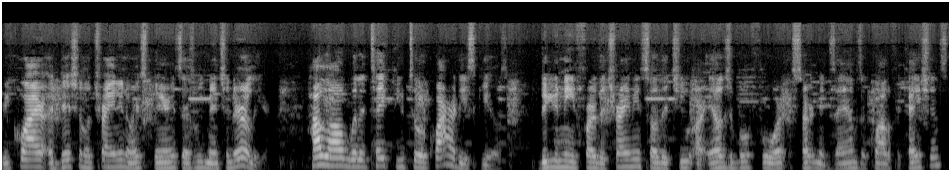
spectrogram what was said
require additional training or experience, as we mentioned earlier. How long will it take you to acquire these skills? Do you need further training so that you are eligible for certain exams or qualifications?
